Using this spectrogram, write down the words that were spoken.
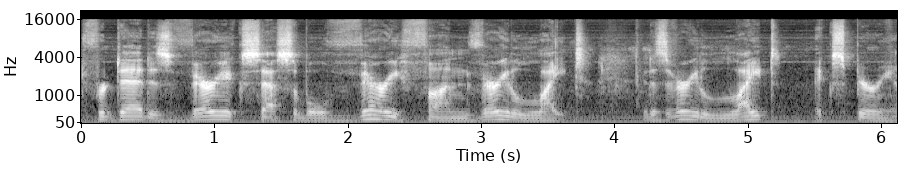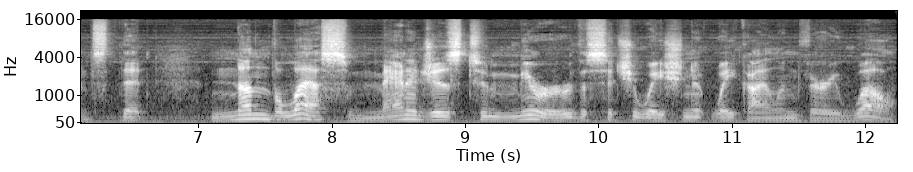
for Dead is very accessible, very fun, very light. It is a very light experience that nonetheless manages to mirror the situation at Wake Island very well.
